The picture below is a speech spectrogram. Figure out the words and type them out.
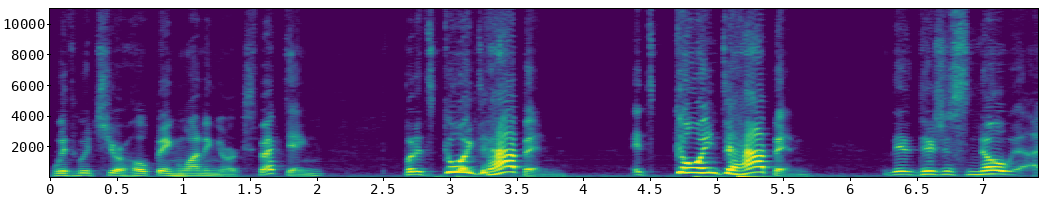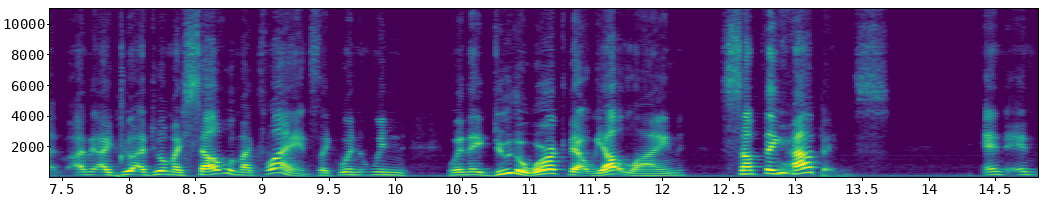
with which you're hoping, wanting, or expecting, but it's going to happen. It's going to happen. There, there's just no. I, I, mean, I do I do it myself with my clients. Like when when when they do the work that we outline, something happens, and and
